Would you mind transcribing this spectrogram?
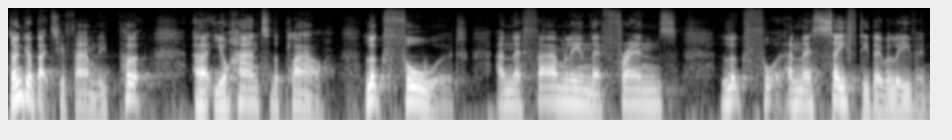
Don't go back to your family. Put uh, your hand to the plow. Look forward. And their family and their friends, look for, and their safety they were leaving.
